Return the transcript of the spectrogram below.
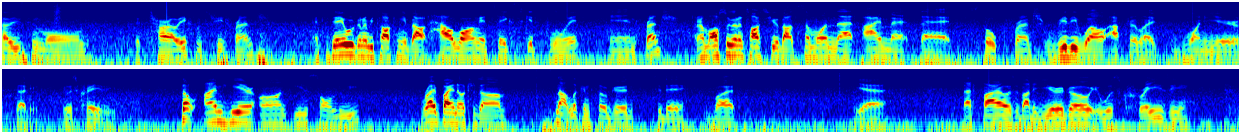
Salut tout le monde. It's Charlie from Street French. And today we're going to be talking about how long it takes to get fluent in French. And I'm also going to talk to you about someone that I met that spoke French really well after like one year of study. It was crazy. So I'm here on Ile Saint Louis, right by Notre Dame. It's not looking so good today, but yeah, that fire was about a year ago. It was crazy.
